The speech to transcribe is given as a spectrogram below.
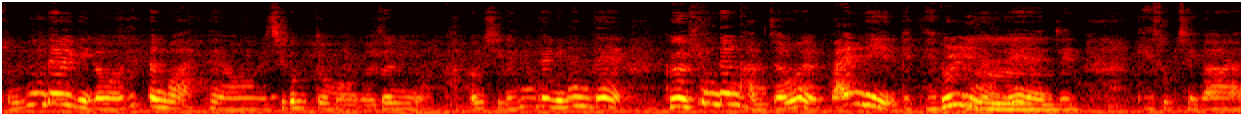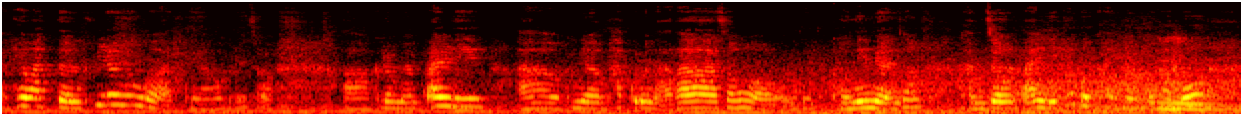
좀 힘들기도 했던 것 같아요. 지금도 뭐 여전히 가끔씩은 힘들긴 한데 그 힘든 감정을 빨리 이렇게 되돌리는 게 음. 이제 계속 제가 해왔던 훈련인 것 같아요. 그래서 아 그러면 빨리 아 그냥 밖으로 나가서 이제 거닐면서 감정을 빨리 회복하려고 하고 음.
